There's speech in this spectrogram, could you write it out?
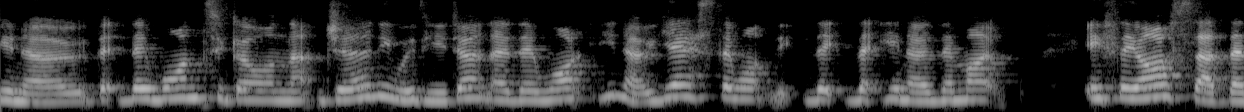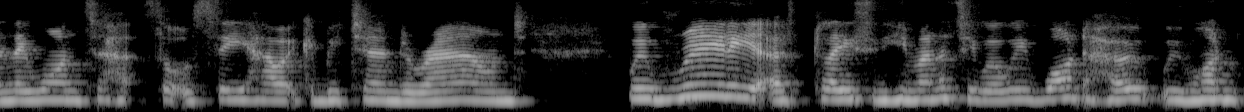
you know they, they want to go on that journey with you don't they? They want you know yes they want that you know they might if they are sad then they want to sort of see how it can be turned around. We're really at a place in humanity where we want hope we want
